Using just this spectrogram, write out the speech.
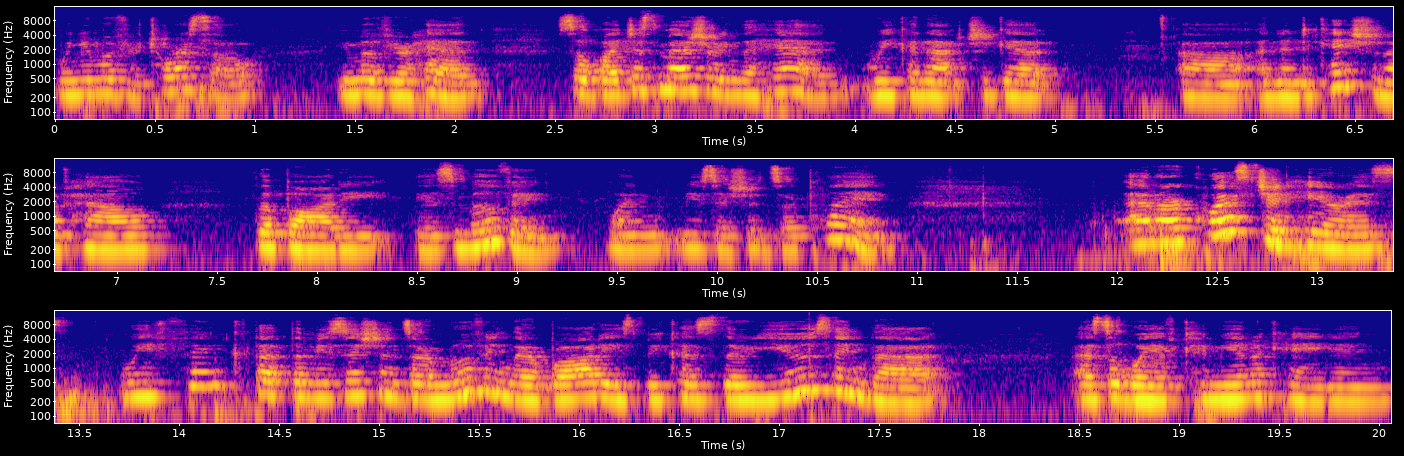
when you move your torso, you move your head. So by just measuring the head, we can actually get uh, an indication of how the body is moving when musicians are playing. And our question here is, we think that the musicians are moving their bodies because they're using that as a way of communicating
